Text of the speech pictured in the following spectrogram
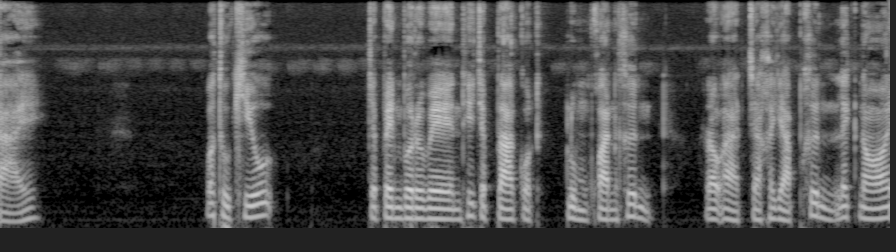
ยาย วัตถุ Cube จะเป็นบริเวณที่จะปรากฏกลุ่มควันขึ้น เราอาจจะขยับขึ้นเล็กน้อย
